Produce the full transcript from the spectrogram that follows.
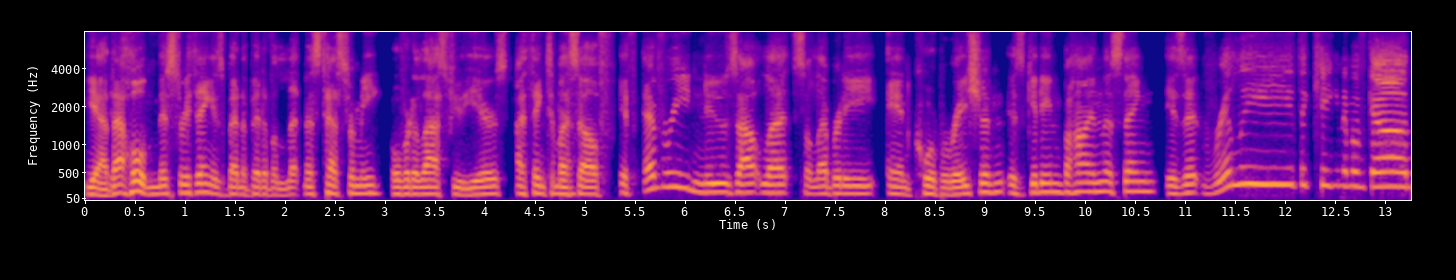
Yeah that whole mystery thing has been a bit of a litmus test for me over the last few years. I think to myself if every news outlet celebrity and corporation is getting behind this thing is it really the kingdom of god?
